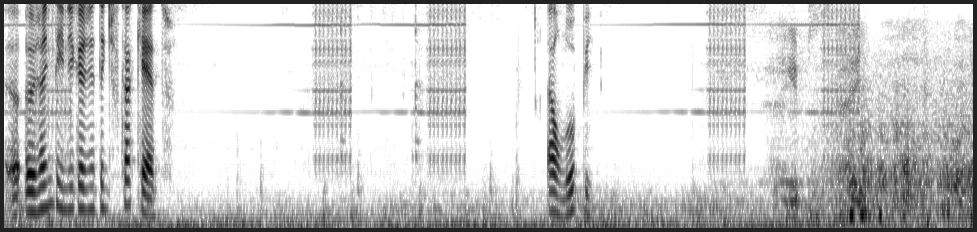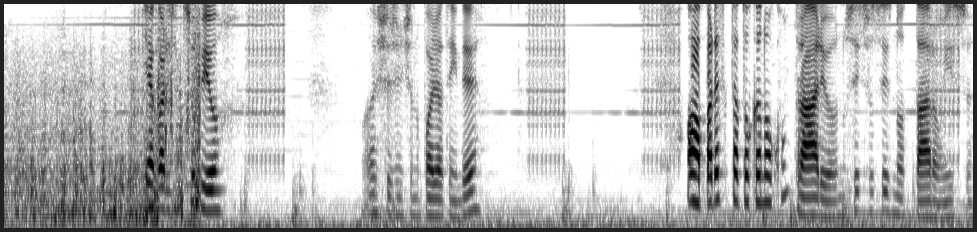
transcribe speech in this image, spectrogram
Eu, eu já entendi que a gente tem que ficar quieto. É um loop? E agora a gente subiu. Oxe, a gente não pode atender. Ó, oh, parece que tá tocando ao contrário. Não sei se vocês notaram isso.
